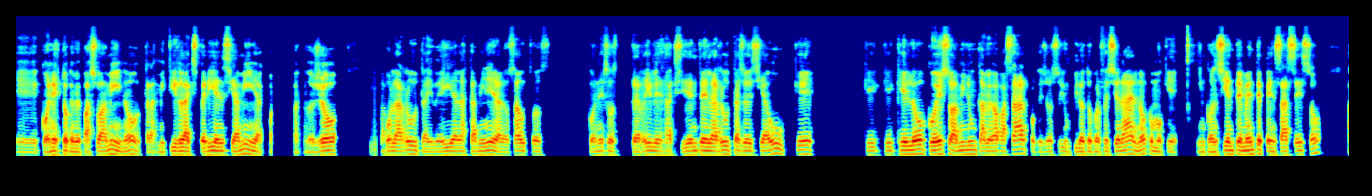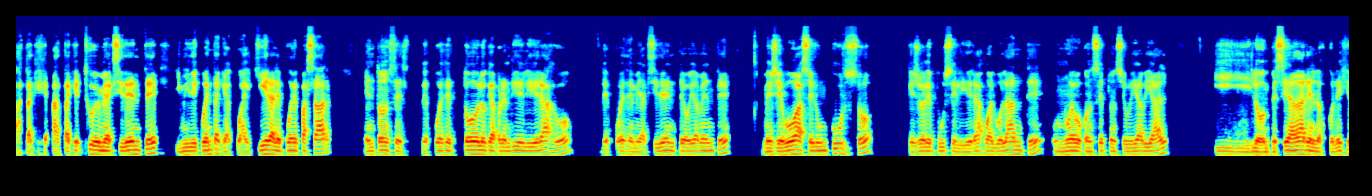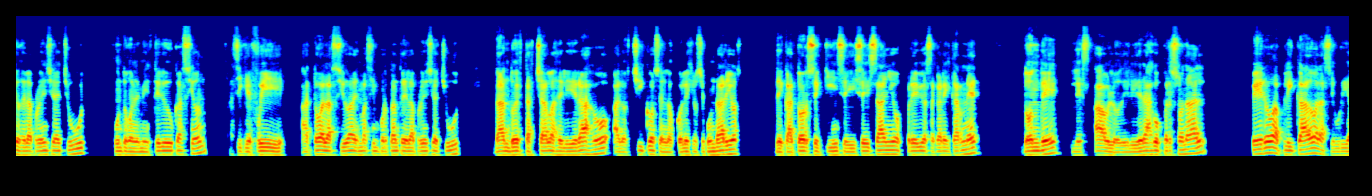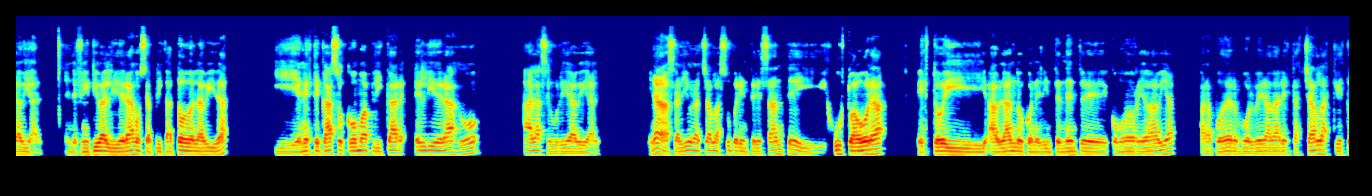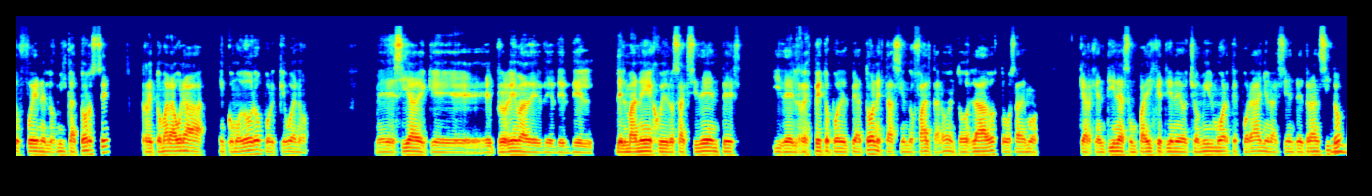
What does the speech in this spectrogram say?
eh, con esto que me pasó a mí, ¿no? Transmitir la experiencia mía. Cuando yo iba por la ruta y veía en las camineras los autos con esos terribles accidentes en la ruta, yo decía, uh, qué, qué, qué, loco eso, a mí nunca me va a pasar porque yo soy un piloto profesional, ¿no? Como que inconscientemente pensás eso hasta que, hasta que tuve mi accidente y me di cuenta que a cualquiera le puede pasar entonces, después de todo lo que aprendí de liderazgo, después de mi accidente, obviamente, me llevó a hacer un curso que yo le puse liderazgo al volante, un nuevo concepto en seguridad vial, y lo empecé a dar en los colegios de la provincia de Chubut, junto con el Ministerio de Educación. Así que fui a todas las ciudades más importantes de la provincia de Chubut, dando estas charlas de liderazgo a los chicos en los colegios secundarios de 14, 15, 16 años, previo a sacar el carnet, donde les hablo de liderazgo personal, pero aplicado a la seguridad vial. En definitiva, el liderazgo se aplica a todo en la vida y en este caso, cómo aplicar el liderazgo a la seguridad vial. Y nada, salió una charla súper interesante y justo ahora estoy hablando con el intendente de Comodoro Rivadavia para poder volver a dar estas charlas, que esto fue en el 2014, retomar ahora en Comodoro, porque bueno, me decía de que el problema de, del, del, manejo y de los accidentes y del respeto por el peatón está haciendo falta ¿no? en todos lados. Todos sabemos que Argentina es un país que tiene 8.000 muertes por año en accidentes de tránsito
